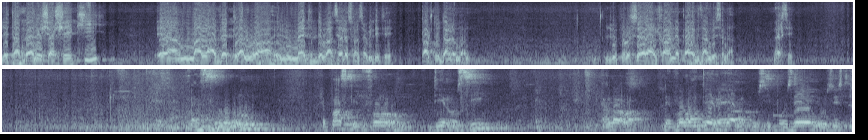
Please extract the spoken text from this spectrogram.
L'État peut aller chercher qui est en mal avec la loi et le mettre devant ses responsabilités, partout dans le monde. Le professeur Alpha n'est pas exempt de cela. Merci. Merci beaucoup. Je pense qu'il faut dire aussi alors les volontés réelles ou supposées ou juste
